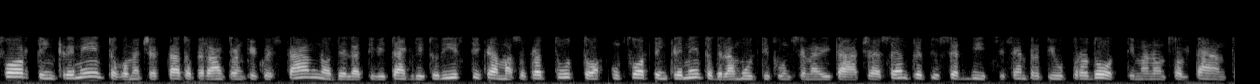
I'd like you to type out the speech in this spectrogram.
forte incremento, come c'è stato peraltro anche quest'anno, dell'attività agrituristica, ma soprattutto un forte incremento della multifunzionalità, cioè sempre più servizi, sempre più prodotti, ma non soltanto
